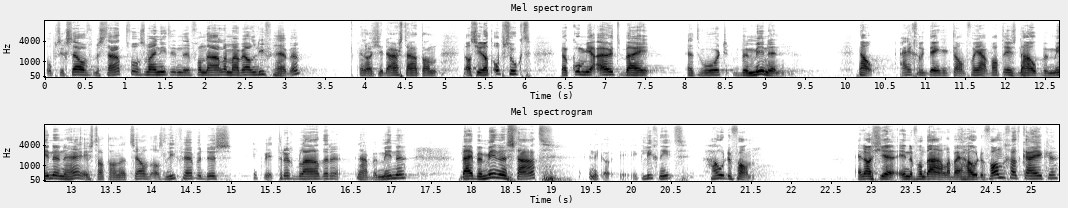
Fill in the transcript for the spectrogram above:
op zichzelf bestaat volgens mij niet in de Vandalen, maar wel liefhebben. En als je daar staat, dan, als je dat opzoekt, dan kom je uit bij het woord beminnen. Nou, eigenlijk denk ik dan van ja, wat is nou beminnen? Hè? Is dat dan hetzelfde als liefhebben? Dus ik weer terugbladeren naar beminnen. Bij beminnen staat, en ik, ik lieg niet, houden van. En als je in de Vandalen bij houden van gaat kijken,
